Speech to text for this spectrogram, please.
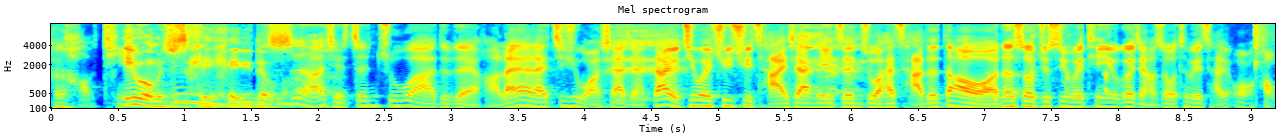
很好听，因为我们就是黑黑的嘛。是啊，而且珍珠啊，对不对？好，来来来，继续往下讲。大家有机会去去查一下黑珍珠，还查得到哦。那时候就是因为听优哥讲的时候，我特别查，哦，好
